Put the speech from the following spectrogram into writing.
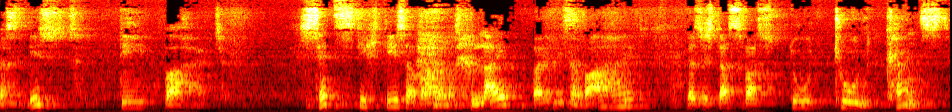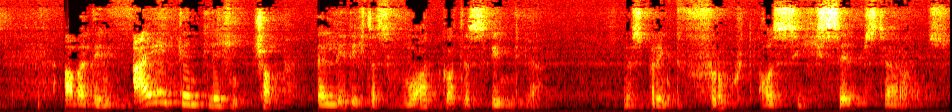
Das ist die Wahrheit. Setz dich dieser Wahrheit aus. Bleib bei dieser Wahrheit. Das ist das, was du tun kannst. Aber den eigentlichen Job erledigt das Wort Gottes in dir. Und es bringt Frucht aus sich selbst heraus.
